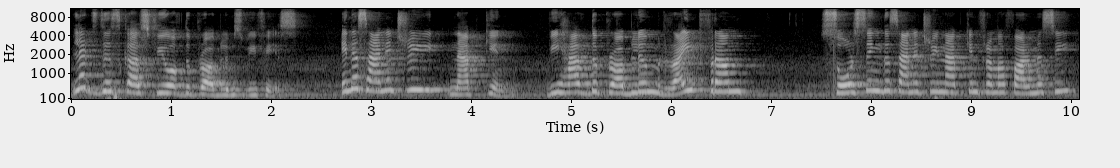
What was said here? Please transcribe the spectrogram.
Let's discuss few of the problems we face. In a sanitary napkin, we have the problem right from sourcing the sanitary napkin from a pharmacy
